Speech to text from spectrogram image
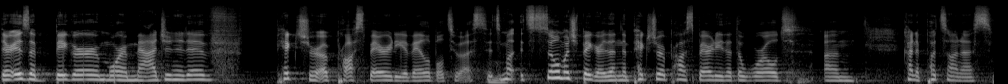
there is a bigger, more imaginative picture of prosperity available to us. It's, mu- it's so much bigger than the picture of prosperity that the world um, kind of puts on us.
